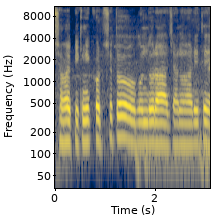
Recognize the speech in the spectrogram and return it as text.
সবাই পিকনিক করছে তো বন্ধুরা জানুয়ারিতে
